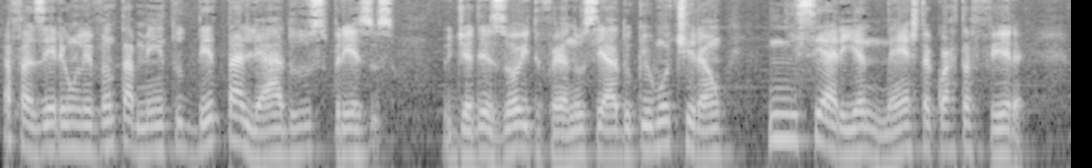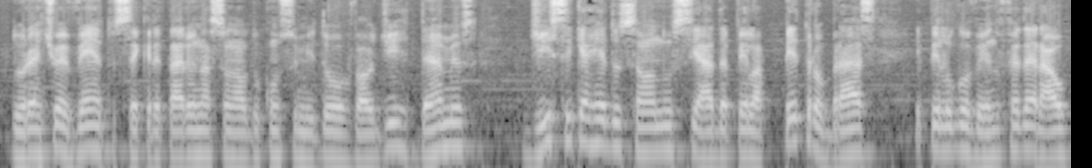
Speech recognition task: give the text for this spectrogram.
a fazerem um levantamento detalhado dos preços. No dia 18, foi anunciado que o mutirão iniciaria nesta quarta-feira. Durante o evento, o secretário nacional do consumidor, Valdir Damios, disse que a redução anunciada pela Petrobras e pelo governo federal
